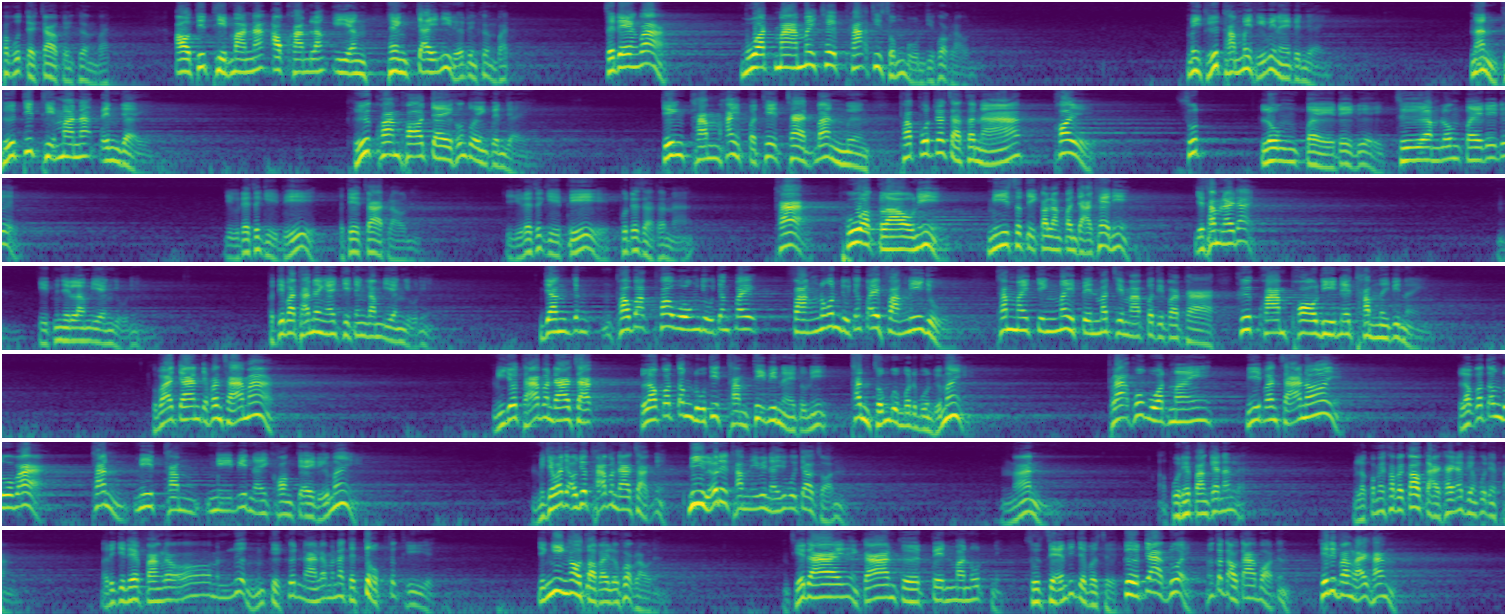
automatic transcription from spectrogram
พระพุทธเจ้าเป็นเครื่องวัด เอาทิฏฐิมานะ เอาความลังเอียง แห่งใจนี่เหลือเป็นเครื่องวัด แสดงว่าบวชมาไม่ใช่พระที่สมบูรณ์ที่พวกเรา ไม่ถือธรรมไม่ถือวินัยเป็นใหญ่ นั่นถือทิฏฐิมานะเป็นใหญ่ ถือความพอใจของตัวเองเป็นใหญ่ จึงทำให้ประเทศชาติบ้านเมือง พระพุทธศาสนาค่อยสุด ลงไปเรื่อยๆเสื่อมลงไปเรื่อยๆอยู่ได้สักกี่ปีประเทศชาติเราเนี่ยจะอยู่ได้สักกี่ปีพุทธศาสนา ถ้าพวกเรานี่มีสติกำลังปัญญาแค่นี้จะทำอะไรได้จิตมันยังลำเอียงอยู่นี่ ปฏิบัติธรรมยังไง จิตยังลำเอียงอยู่นี่ ยังยังภาวะพ่อวงอยู่ยังไปฝั่งโน้นอยู่ยังไปฝั่งนี้อยู่ ทำไมจึงไม่เป็นมัชฌิมาปฏิปทา คือความพอดีในธรรมในวินัยครูบาอาจารย์จะพรรษามาก มียศถาบรรดาศักดิ์เราก็ต้องดูที่ธรรมที่วินัยตรงนี้ ท่านสมบูรณ์บริบูรณ์หรือไม่ พระผู้บวชใหม่มีพรรษาน้อย เราก็ต้องดูว่า ท่านมีธรรมมีวินัยคลองใจหรือไม่ ไม่ใช่ว่าจะเอายศถาบรรดาศักดิ์นี่มีเหรือในธรรมในวินัยที่พระเจ้าสอน นั่นพูดให้ฟังแค่นั้นแหละเราก็ไม่เข้าไปก้าวไก่ใครนะเพียงพูดให้ฟังเราได้ยินได้ฟังแล้วอ๋อมันเรื่องมันเกิดขึ้นนานแล้วมันน่าจะจบสักทีอย่างงี้เง่าต่อไปเลยพวกเราเนี่ยเสียดายนี่การเกิดเป็นมนุษย์นี่สุดแสนที่จะประเสริฐเกิดยากด้วย มันก็เต่าตาบอดนั่นที่ได้ฟังหลายครั้ง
